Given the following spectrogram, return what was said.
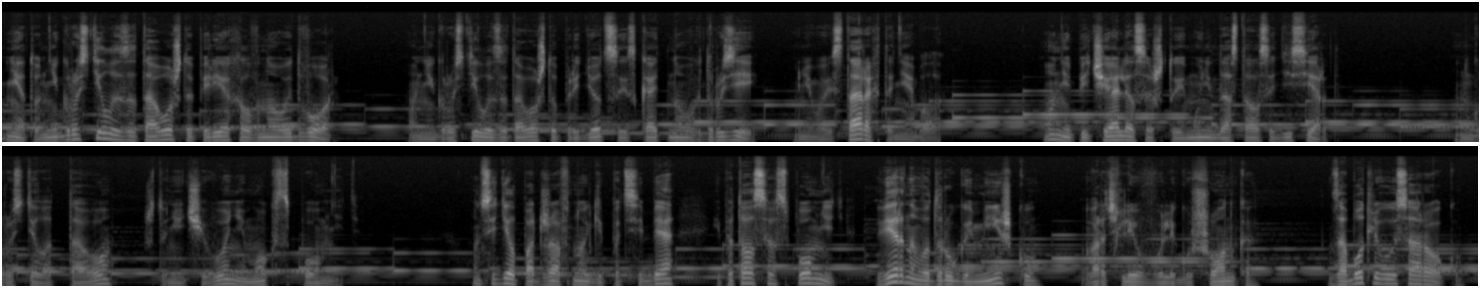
Нет, он не грустил из-за того, что переехал в новый двор. Он не грустил из-за того, что придется искать новых друзей. У него и старых-то не было. Он не печалился, что ему не достался десерт. Он грустил от того, что ничего не мог вспомнить. Он сидел, поджав ноги под себя, и пытался вспомнить верного друга Мишку, ворчливого лягушонка, заботливую сороку —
